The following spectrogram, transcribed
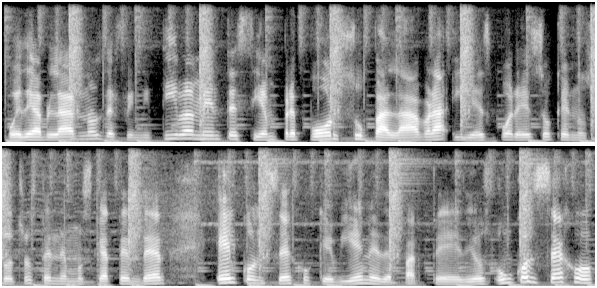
puede hablarnos definitivamente siempre por su palabra y es por eso que nosotros tenemos que atender el consejo que viene de parte de Dios. Un consejo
